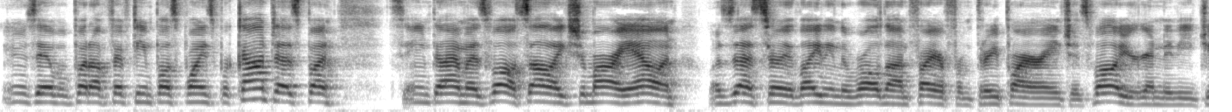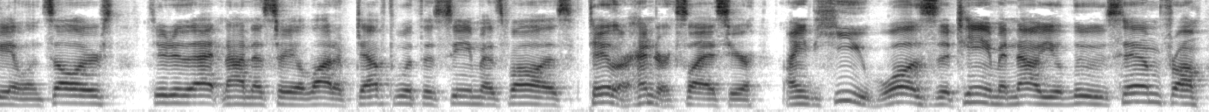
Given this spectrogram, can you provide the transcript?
he was able to put up 15 plus points per contest, but same time as well, it's not like Shemarri Allen was necessarily lighting the world on fire from three point range as well. You're going to need Jaylin Sellers to that. Not necessarily a lot of depth with the team as well as Taylor Hendricks last year. I mean, he was the team, and now you lose him from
